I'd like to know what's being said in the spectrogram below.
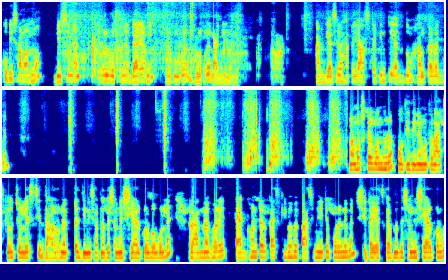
খুবই সামান্য, বেশি না। এবার রসুনের গায়ে আমি এরকম করে ভালো করে লাগিয়ে নেব। আর গ্যাসের আঁচটা কিন্তু একদম হালকা রাখবেন। নমস্কার বন্ধুরা, প্রতিদিনের মতন আজকেও চলে এসেছি। দারুণ একটা জিনিস আপনাদের সঙ্গে শেয়ার করব বলে। রান্নাঘরে এক ঘণ্টার কাজ কীভাবে পাঁচ মিনিটে করে নেবেন, সেটাই আজকে আপনাদের সঙ্গে শেয়ার করব।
